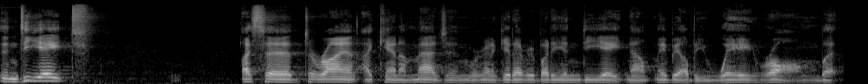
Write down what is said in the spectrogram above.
in D8, I said to Ryan, I can't imagine we're going to get everybody in D8. Now, maybe I'll be way wrong, but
